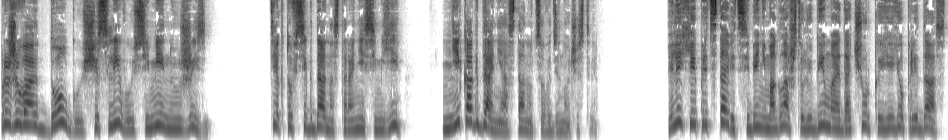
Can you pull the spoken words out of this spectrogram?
проживают долгую, счастливую семейную жизнь. те, кто всегда на стороне семьи, никогда не останутся в одиночестве. Элехия представить себе не могла, что любимая дочурка ее предаст.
